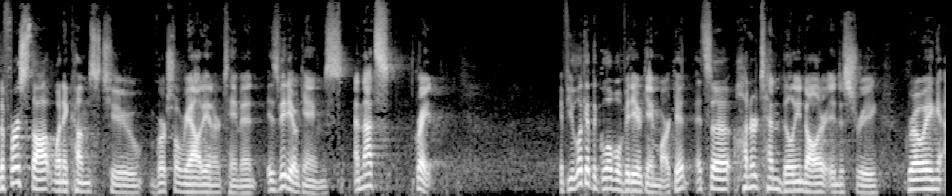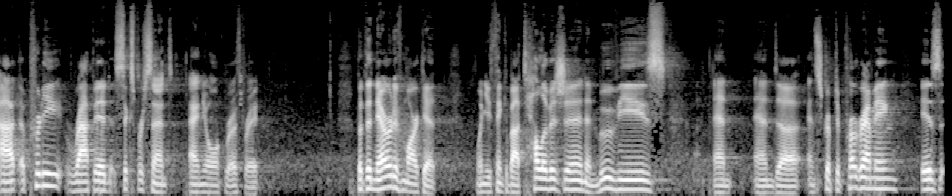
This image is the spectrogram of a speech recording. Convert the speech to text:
The first thought when it comes to virtual reality entertainment is video games, and that's great. If you look at the global video game market, it's a $110 billion industry growing at a pretty rapid 6% annual growth rate. But the narrative market, when you think about television and movies and, and, uh, and scripted programming, is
